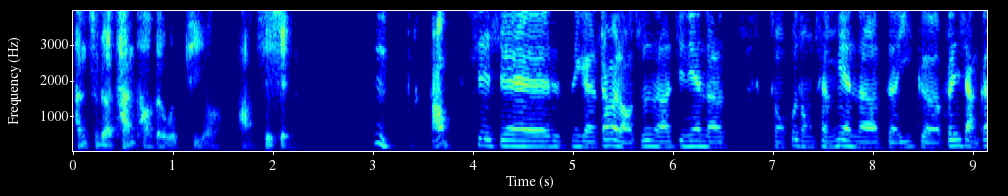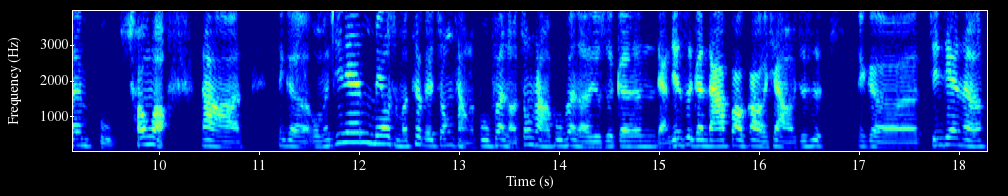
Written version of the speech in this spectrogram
很值得探讨的问题哦。好，谢谢。嗯，好，谢谢那个三位老师呢，今天呢从不同层面呢的一个分享跟补充哦，那。那个，我们今天没有什么特别中场的部分了。中场的部分呢，就是跟两件事跟大家报告一下哦，就是那个今天呢，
